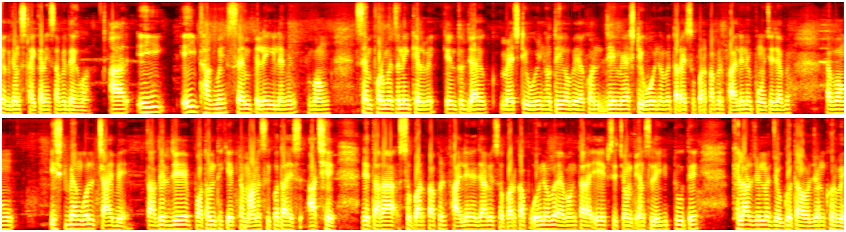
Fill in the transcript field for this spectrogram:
একজন স্ট্রাইকার হিসাবে দেখব। আর এই এই থাকবে সেম প্লেইং ইলেভেন এবং সেম ফরমেশনেই খেলবে। কিন্তু যাই হোক, ম্যাচটি উইন হতেই হবে এখন। যে ম্যাচটি উইন হবে, তারাই সুপার কাপের ফাইনালে পৌঁছে যাবে। এবং ইস্ট বেঙ্গল চাইবে, তাদের যে প্রথম থেকে একটা মানসিকতা আছে যে তারা সুপার কাপের ফাইনালে যাবে সুপার কাপ উইন হবে এবং তারা এএফসি চ্যাম্পিয়ন্স লিগ টুতে খেলার জন্য যোগ্যতা অর্জন করবে।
